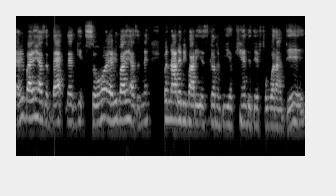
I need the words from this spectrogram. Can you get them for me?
everybody has a back that gets sore, everybody has a neck, but not everybody is going to be a candidate for what I did.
